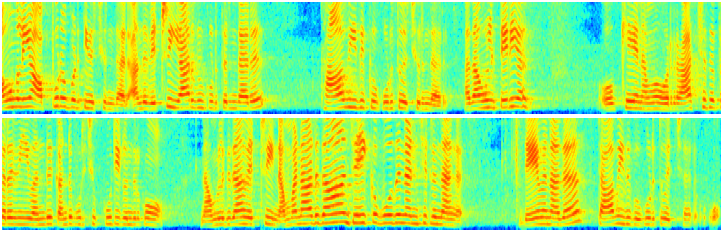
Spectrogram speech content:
அவங்களையும் அப்புறப்படுத்தி வச்சுருந்தார். அந்த வெற்றி யாருக்கு கொடுத்துருந்தாரு? தாவீதுக்கு கொடுத்து வச்சுருந்தார். அது அவங்களுக்கு தெரியாது. ஓகே நம்ம ஒரு ராட்சத பிறவி வந்து கண்டுபிடிச்சி கூட்டிகிட்டு வந்திருக்கோம். நம்மளுக்கு தான் வெற்றி. நம்ம நாடு தான் ஜெயிக்க போகுதுன்னு நினச்சிட்டு இருந்தாங்க. தேவன் அதை தாவிதுக்கு கொடுத்து வச்சார். ஓ-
